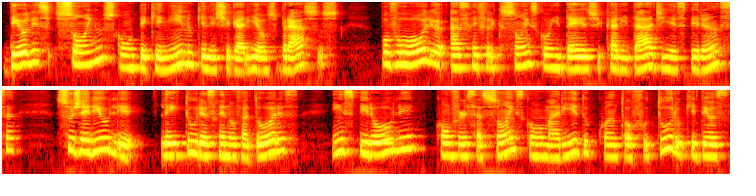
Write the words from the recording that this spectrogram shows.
Deu-lhes sonhos com o pequenino que lhe chegaria aos braços, povoou-lhe as reflexões com ideias de caridade e esperança, sugeriu-lhe leituras renovadoras, inspirou-lhe conversações com o marido quanto ao futuro que Deus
